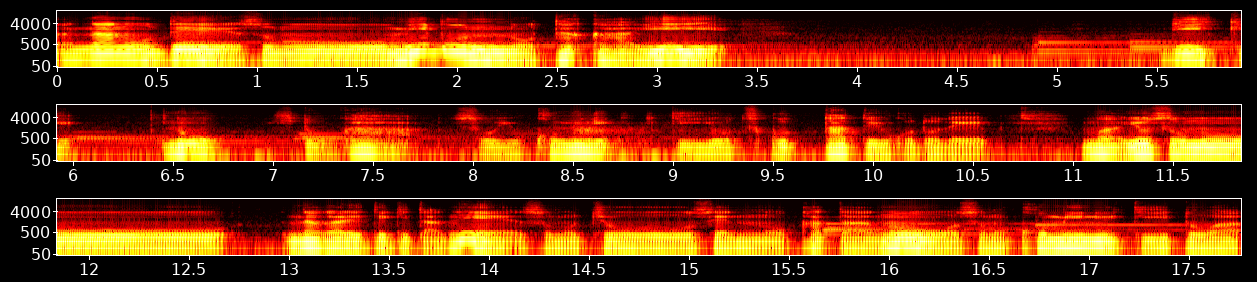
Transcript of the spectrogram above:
なので、その身分の高いリー家の人がそういうコミュニティを作ったということで、まあ、よその流れてきたね、その朝鮮の方のそのコミュニティとは、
